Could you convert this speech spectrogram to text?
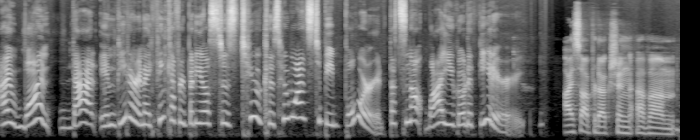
i want that in theater and i think everybody else does too because who wants to be bored that's not why you go to theater I saw a production of um,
